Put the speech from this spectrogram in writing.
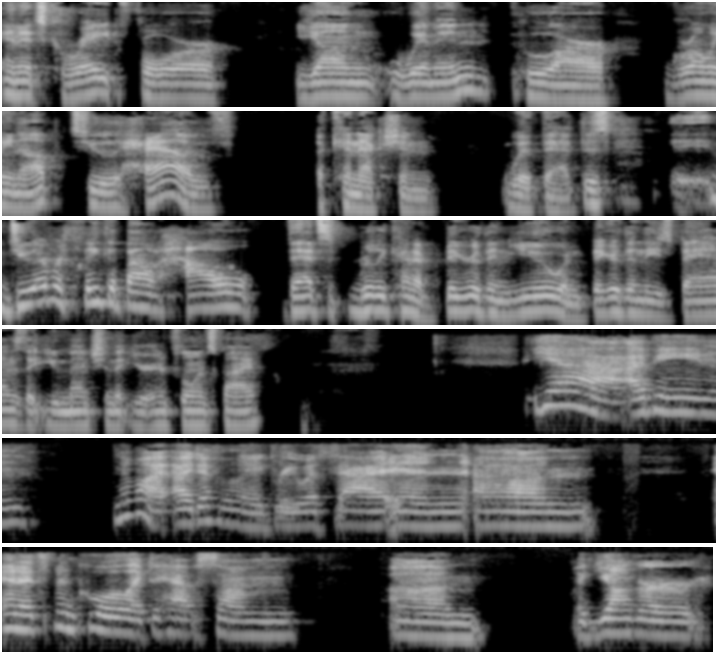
And it's great for young women who are growing up to have a connection with that. Does, do you ever think about how that's really kind of bigger than you and bigger than these bands that you mentioned that you're influenced by? Yeah, I mean, no, I, I definitely agree with that, and um, and it's been cool, like to have some um, like younger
